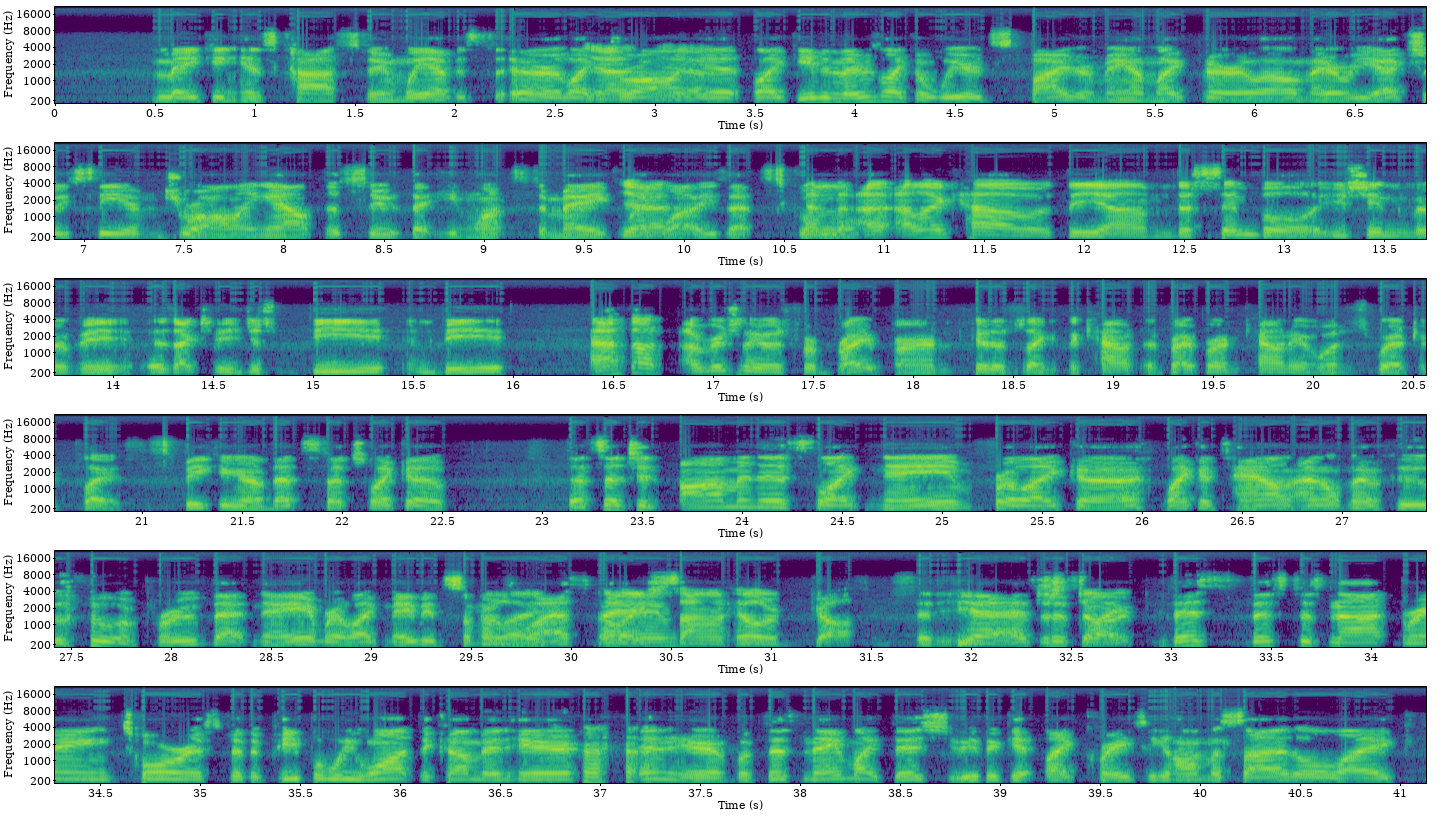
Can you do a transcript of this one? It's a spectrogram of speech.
making his costume. We have his or like Yeah, drawing yeah. it. Like even there's like a weird Spider-Man like parallel in there where you actually see him drawing out the suit that he wants to make Yeah. like while he's at school. And I, I like how the um the symbol you see in the movie is actually just B and B. And I thought originally it was for Brightburn because it was like the count Brightburn County was where it took place. Speaking of, that's such like a that's such an ominous like name for like a like a town. I don't know who who approved that name or like maybe it's someone's like, last name. like Silent Hill or Gotham City. yeah, it's just, dark. like this. This does not bring tourists or the people we want to come in here in here. With this name like this, you either get like crazy homicidal like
